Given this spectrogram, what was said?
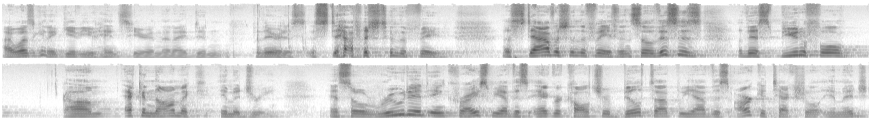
I was going to give you hints here, and then I didn't. But there it is established in the faith established in the faith. And so this is this beautiful um, economic imagery. And so, rooted in Christ, we have this agriculture built up, we have this architectural image,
